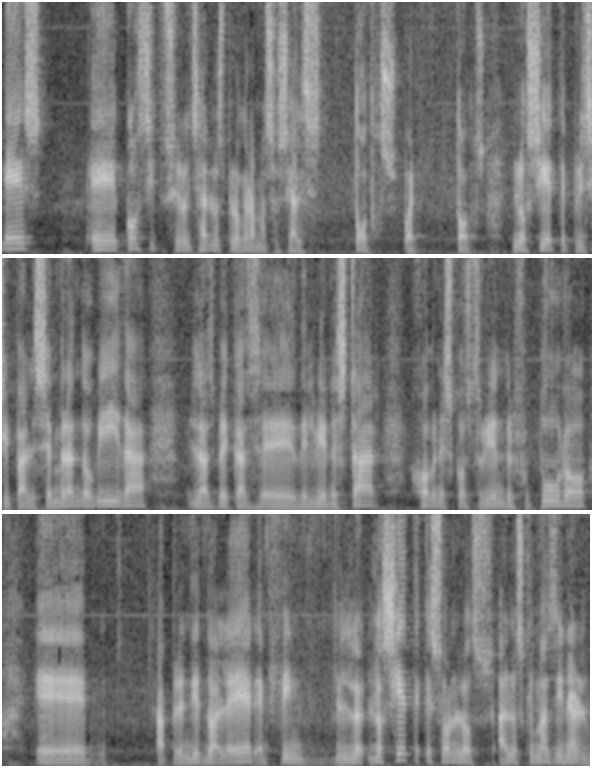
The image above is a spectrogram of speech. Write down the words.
es eh, constitucionalizar los programas sociales, todos, bueno, todos, los siete principales, Sembrando Vida, las becas eh, del bienestar, Jóvenes Construyendo el Futuro, eh, aprendiendo a leer, en fin, los siete que son los a los que más dinero,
